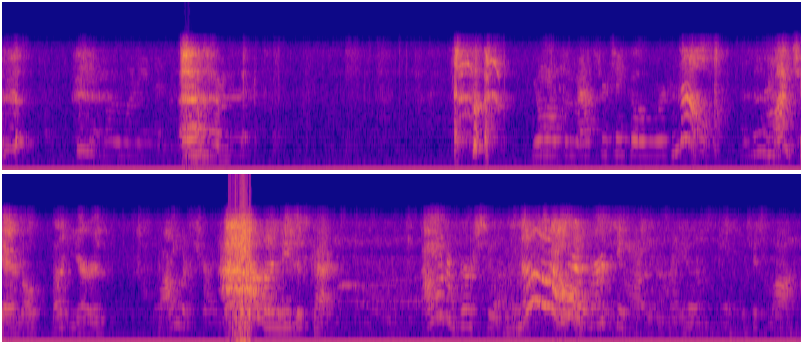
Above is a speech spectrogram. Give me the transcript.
Ugh, I'm sick. You want the master take over? no, this is my channel, not yours. Well, I'm gonna try. it. Ow, I need this crack. I want to burst you. No! I want to burst you in one of these videos. Just watch.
